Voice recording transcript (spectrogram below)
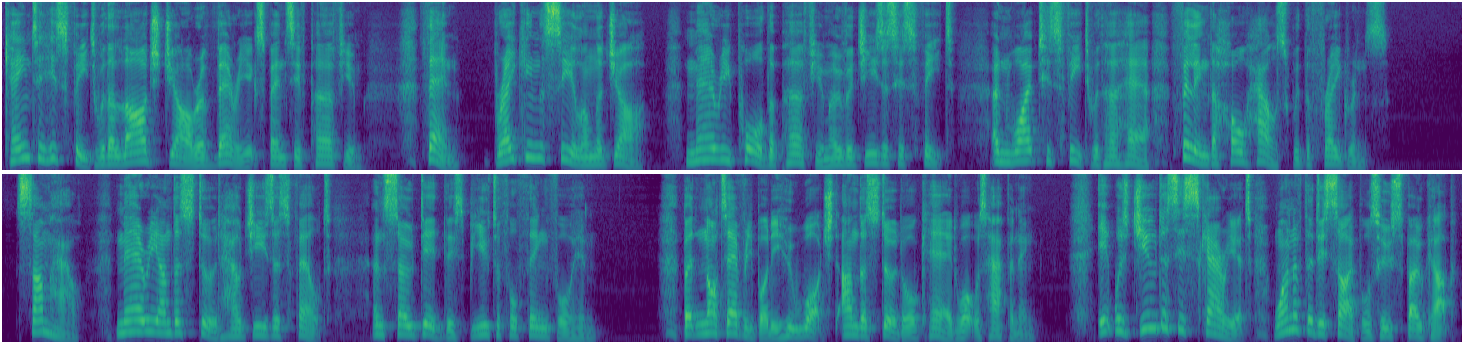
came to his feet with a large jar of very expensive perfume. Then, breaking the seal on the jar, Mary poured the perfume over Jesus' feet and wiped his feet with her hair, filling the whole house with the fragrance. Somehow, Mary understood how Jesus felt and so did this beautiful thing for him. But not everybody who watched understood or cared what was happening. It was Judas Iscariot, one of the disciples, who spoke up.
